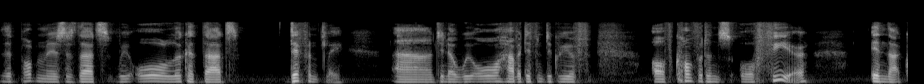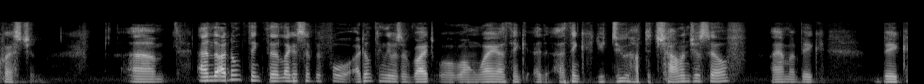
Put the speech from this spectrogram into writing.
the problem is is that we all look at that differently, and you know we all have a different degree of of confidence or fear in that question. Um, and I don't think that, like I said before, I don't think there is a right or a wrong way. I think I think you do have to challenge yourself. I am a big, big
